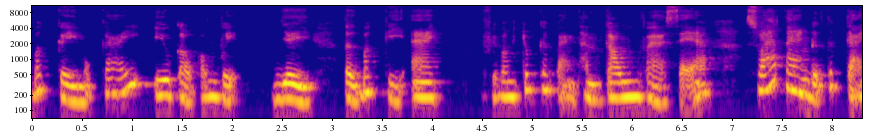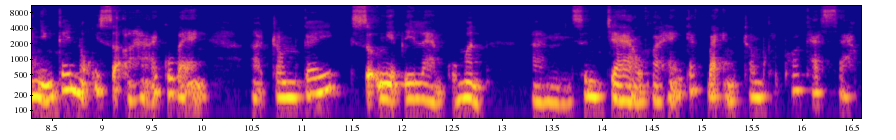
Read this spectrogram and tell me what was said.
bất kỳ một cái yêu cầu công việc gì từ bất kỳ ai Phi Vân, chúc các bạn thành công và sẽ xóa tan được tất cả những cái nỗi sợ hãi của bạn à, trong cái sự nghiệp đi làm của mình. Xin chào và hẹn các bạn trong cái podcast sau.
